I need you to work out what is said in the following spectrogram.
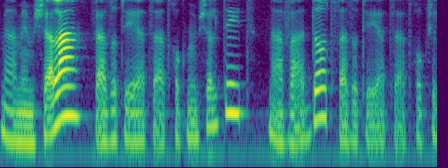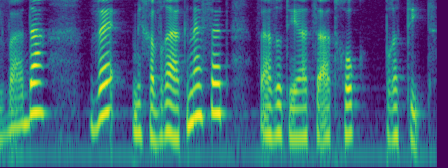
מהממשלה, ואז זאת תהיה הצעת חוק ממשלתית, מהוועדות, ואז זאת תהיה הצעת חוק של ועדה, ומחברי הכנסת, ואז זאת תהיה הצעת חוק פרטית.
